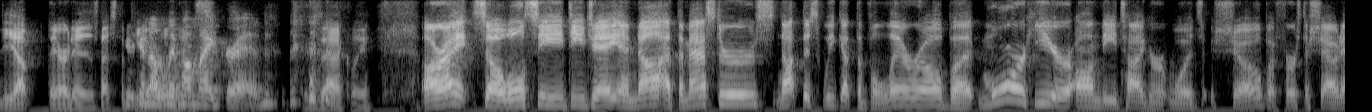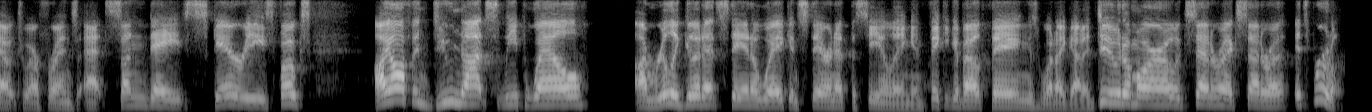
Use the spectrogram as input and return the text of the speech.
Yep, there it is. That's the. You're PR gonna live release. on my grid. exactly. All right, so we'll see DJ and Na at the Masters. Not this week at the Valero, but more here on the Tiger Woods show. But first, a shout out to our friends at Sunday Scaries, folks. I often do not sleep well. I'm really good at staying awake and staring at the ceiling and thinking about things, what I got to do tomorrow, etc., etc. It's brutal.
